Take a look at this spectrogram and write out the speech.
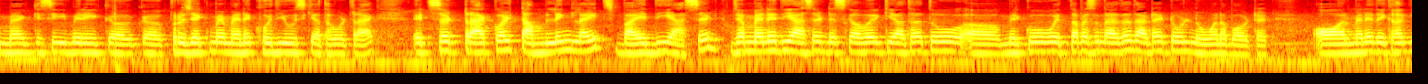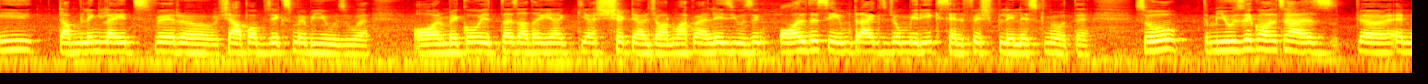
मैं किसी मेरी प्रोजेक्ट में मैंने खुद यूज़ किया था वो track it's a track call Tumbling Lights by the Acid जब मैंने दी एसिड डिस्कवर किया था तो uh, मेरे को वो इतना पसंद आया था that I told no one about it और मैंने देखा कि टम्बलिंग लाइट्स फिर शार्प ऑब्जेक्ट्स में भी यूज़ हुआ है। और मेरे को इतना ज़्यादा किया कि शिट यार John Mark Vallee is using all the same tracks जो मेरी एक सेल्फिश प्लेलिस्ट में होते हैं। So the music also has an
